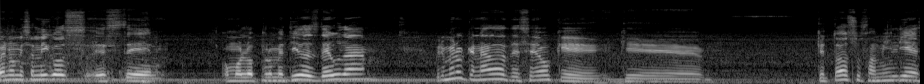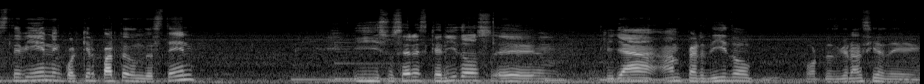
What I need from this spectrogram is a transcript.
Bueno, mis amigos, este, como lo prometido es deuda, primero que nada deseo que, que, que toda su familia esté bien en cualquier parte donde estén y sus seres queridos eh, que ya han perdido por desgracia de,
